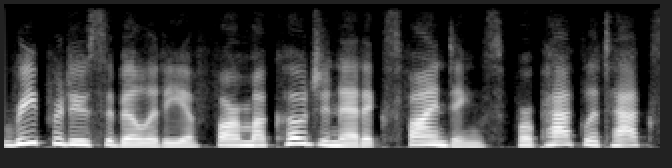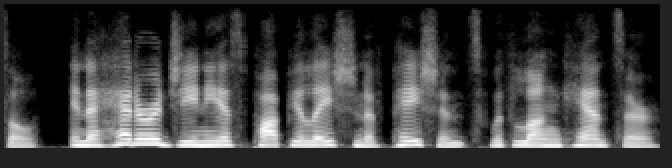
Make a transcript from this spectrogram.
Reproducibility of pharmacogenetics findings for paclitaxel in a heterogeneous population of patients with lung cancer.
